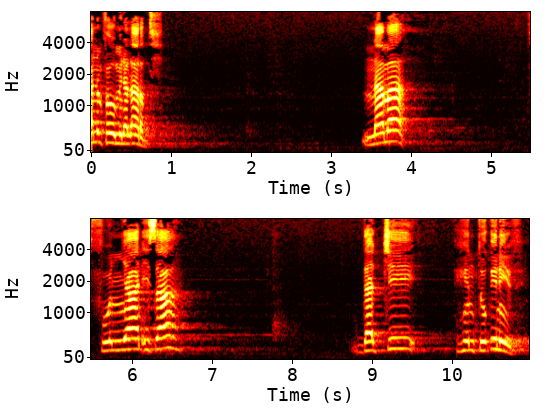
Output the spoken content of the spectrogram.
anfahu min alardi nama funyaan isaa dachii hin tuqiniif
